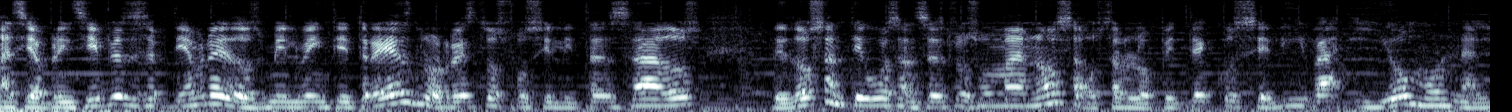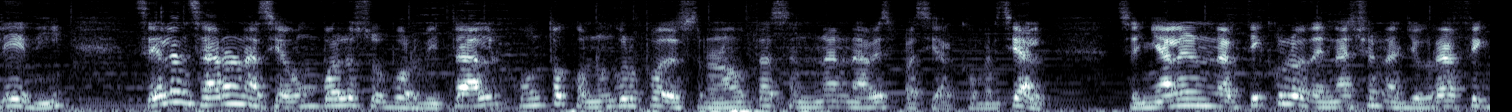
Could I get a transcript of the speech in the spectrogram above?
Hacia principios de septiembre de 2023, los restos fosilizados de dos antiguos ancestros humanos, Australopithecus sediva y Homo naledi, se lanzaron hacia un vuelo suborbital junto con un grupo de astronautas en una nave espacial comercial. Señala en un artículo de National Geographic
